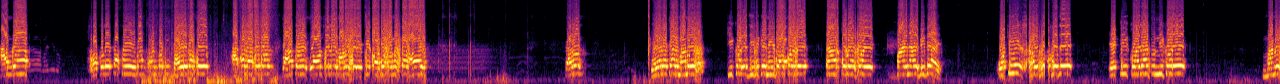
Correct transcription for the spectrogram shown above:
আমরা সকলের কাছে এবং সাংবাদিক ভাইয়ের কাছে এখন আবেদন যাতে এই অঞ্চলের মানুষের একটি কর্মসংস্থান হয় কারণ এই এলাকার মানুষ কি করে জীবিকা নির্বাহ করবে? তার কোনো উপায় পায় না বিদায়। অতি স্বল্প খোঁজে একটি কয়লা চুন্নি করে মানুষ,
